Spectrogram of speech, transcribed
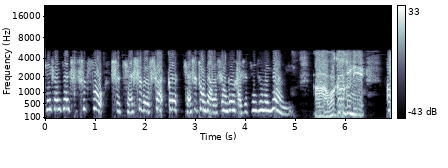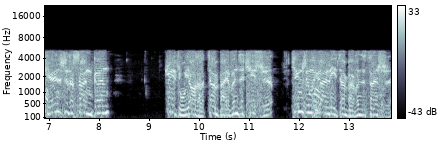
今生坚持吃素是前世的善根，前世种下的善根，还是今生的愿力？啊，我告诉你，前世的善根最主要的占百分之七十，今生的愿力占百分之三十。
